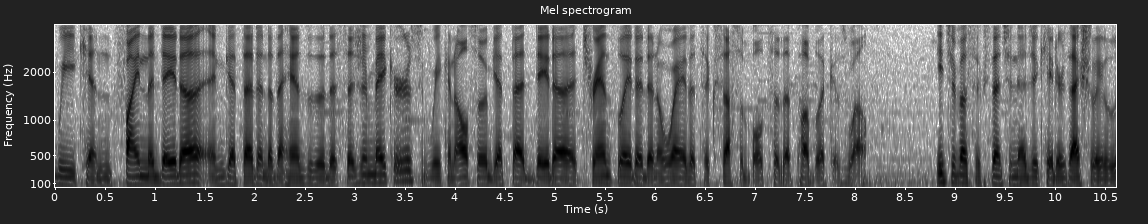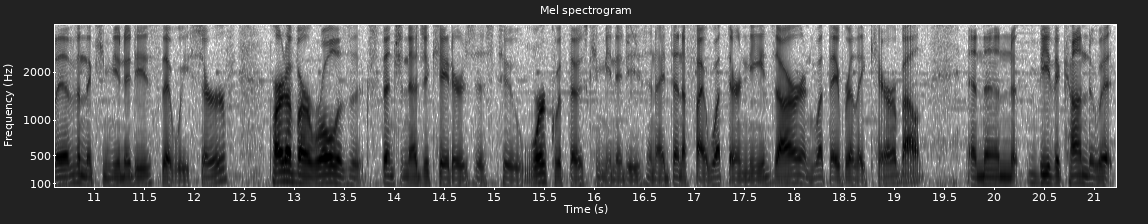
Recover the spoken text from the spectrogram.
we can find the data and get that into the hands of the decision makers. We can also get that data translated in a way that's accessible to the public as well. Each of us extension educators actually live in the communities that we serve. Part of our role as extension educators is to work with those communities and identify what their needs are and what they really care about, and then be the conduit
